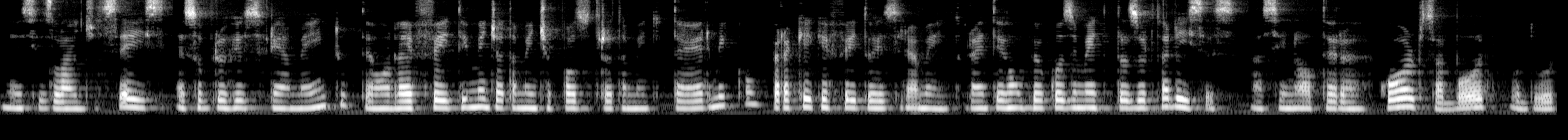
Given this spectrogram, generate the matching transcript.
nesse slide 6 é sobre o resfriamento. Então ela é feita imediatamente após o tratamento térmico. Para que, que é feito o resfriamento? Para interromper o cozimento das hortaliças. Assim não altera cor, sabor, odor,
